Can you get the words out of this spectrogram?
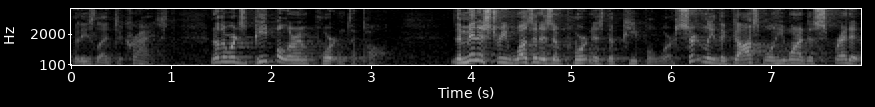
that he's led to Christ. In other words, people are important to Paul. The ministry wasn't as important as the people were. Certainly the gospel, he wanted to spread it,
